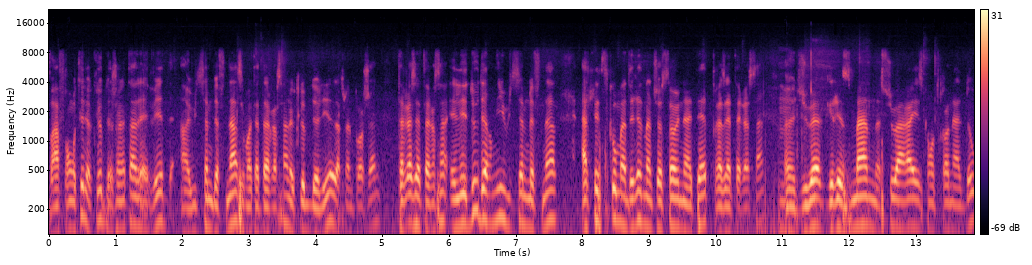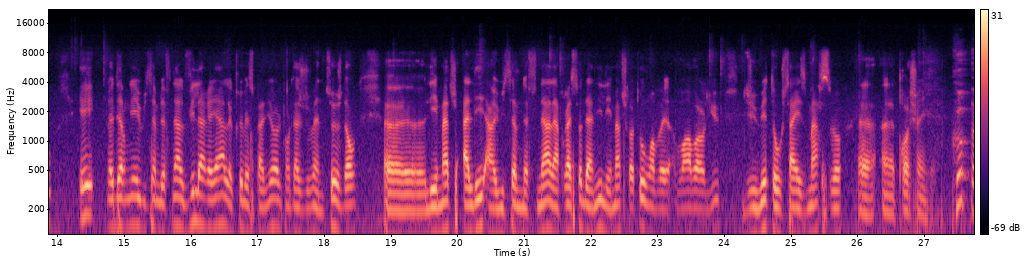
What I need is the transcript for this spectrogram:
va affronter le club de Jonathan David en huitième de finale. Ça va être intéressant, le club de Lille la semaine prochaine. Très intéressant. Et les deux derniers huitièmes de finale, Atlético Madrid, Manchester United, très intéressant. Hmm. Un duel Griezmann-Suarez contre Ronaldo. Et le dernier huitième de finale, Villarreal, le club espagnol contre la Juventus. Donc, euh, les matchs allés en huitième de finale. Après ça, Dani, les matchs retour vont, avoir lieu du 8 au 16 mars là, euh, euh, prochain. Coupe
